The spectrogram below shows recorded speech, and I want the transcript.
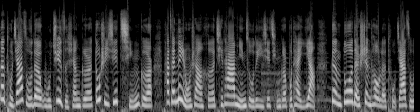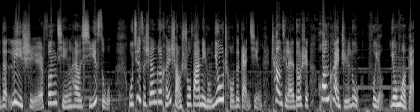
那土家族的五句子山歌都是一些情歌，它在内容上和其他民族的一些情歌不太一样，更多的渗透了土家族的历史风情还有习俗。五句子山歌很少抒发那种忧愁的感情，唱起来都是欢快直路，富有幽默感。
